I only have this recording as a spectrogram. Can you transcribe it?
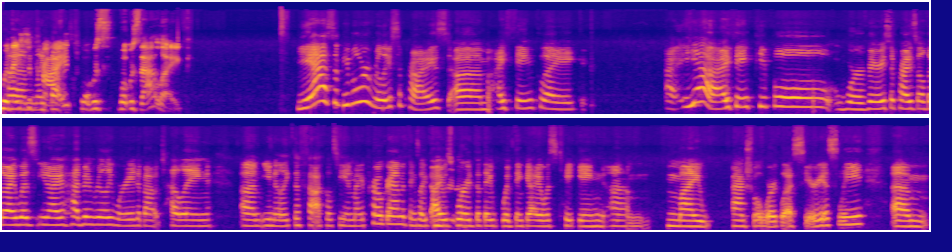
were they um, surprised? Like what was what was that like? Yeah, so people were really surprised. Um I think like yeah, I think people were very surprised. Although I was, you know, I had been really worried about telling, um, you know, like the faculty in my program and things like that. Mm-hmm. I was mm-hmm. worried that they would think I was taking um, my actual work less seriously. Um,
